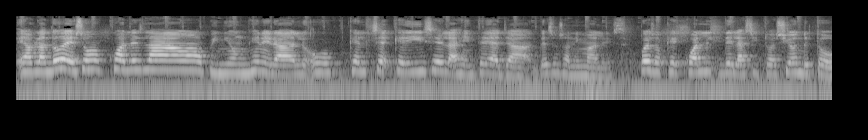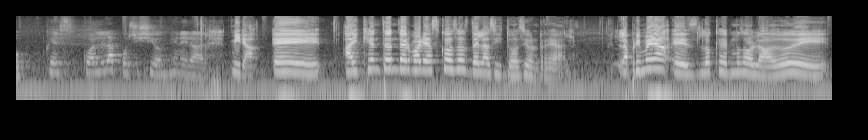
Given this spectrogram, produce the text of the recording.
eh, hablando de eso, ¿cuál es la opinión general o qué, qué dice la gente de allá de esos animales? Pues, o qué, cuál de la situación de todo, ¿Qué es, ¿cuál es la posición general? Mira, eh, hay que entender varias cosas de la situación real. La primera es lo que hemos hablado de,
